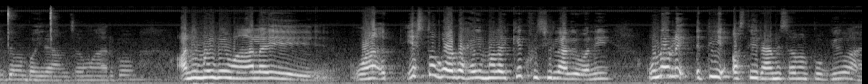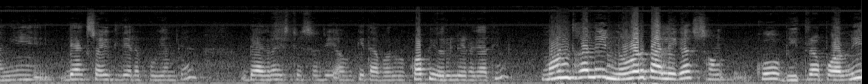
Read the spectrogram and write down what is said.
एकदमै भइरहेको हुन्छ उहाँहरूको। अनि मैले उहाँलाई उहाँ यस्तो गर्दाखेरि मलाई के खुसी लाग्यो भने उनीहरूले यति अस्ति रामेछापमा पुग्यो हामी ब्याग सहित लिएर पुग्यौँ त्यहाँ। ब्याग र स्टेसनरी अब किताबहरू कपीहरू लिएर गएको थियौँ। मन्थली नगरपालिका सङ्घ- को भित्र पर्ने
